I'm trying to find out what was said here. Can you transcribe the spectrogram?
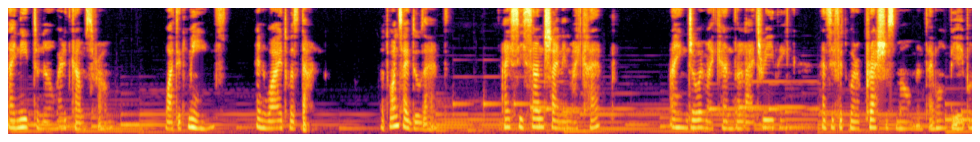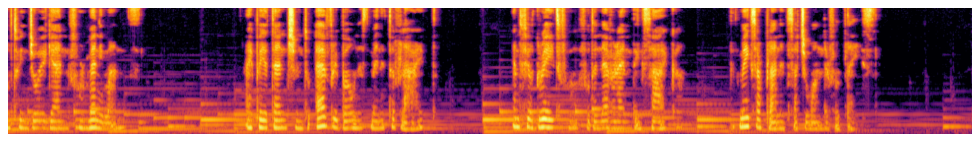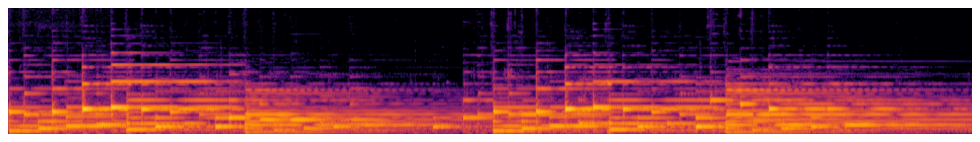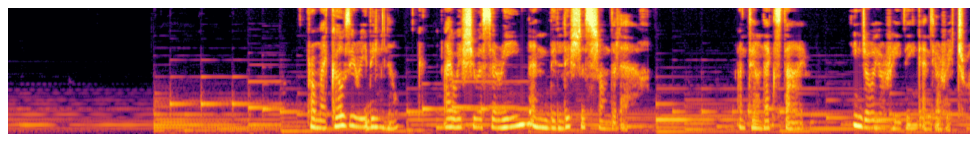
I need to know where it comes from, what it means, and why it was done. But once I do that, I see sunshine in my crepe. I enjoy my candlelight reading as if it were a precious moment I won't be able to enjoy again for many months. I pay attention to every bonus minute of light and feel grateful for the never ending cycle that makes our planet such a wonderful place. From my cozy reading nook, I wish you a serene and delicious Chandeleur. Until next time, enjoy your reading and your rituals.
